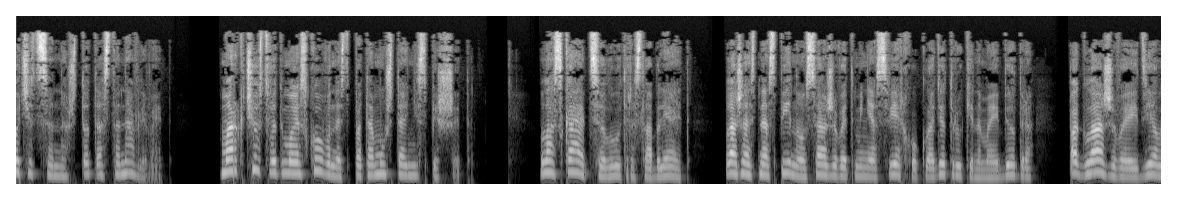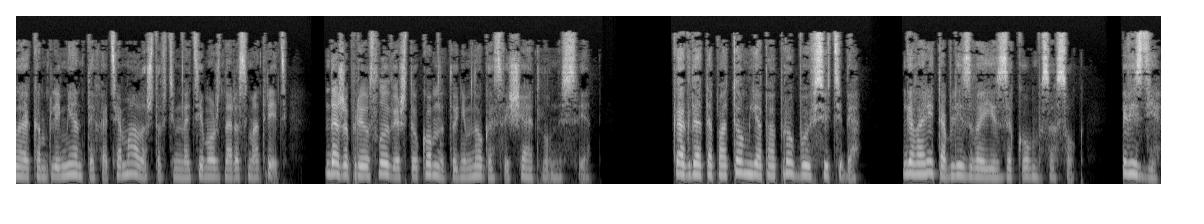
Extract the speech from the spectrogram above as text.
Хочется, но что-то останавливает. Марк чувствует мою скованность, потому что не спешит. Ласкает, целует, расслабляет. Ложась на спину, усаживает меня сверху, кладет руки на мои бедра, поглаживая и делая комплименты, хотя мало что в темноте можно рассмотреть, даже при условии, что комнату немного освещает лунный свет. «Когда-то потом я попробую всю тебя», — говорит, облизывая языком сосок. «Везде,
